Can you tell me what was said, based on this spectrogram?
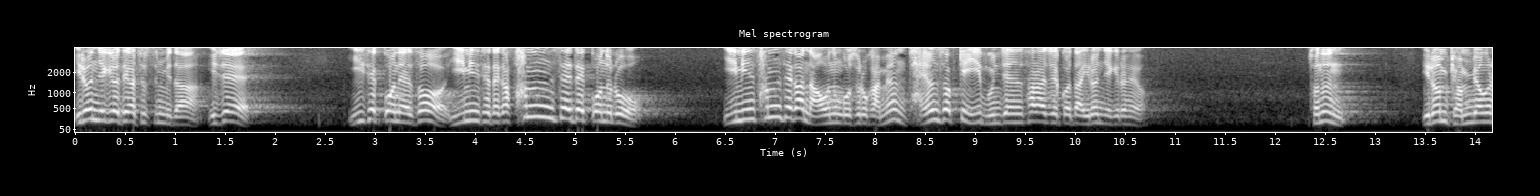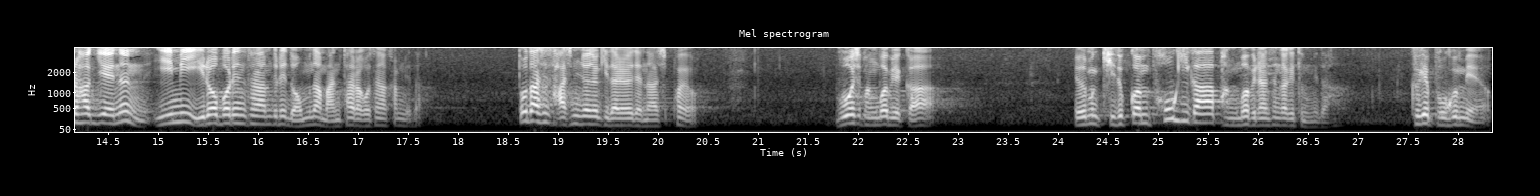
이런 얘기를 제가 듣습니다. 이제 2세권에서 이민 세대가 3세대권으로 이민 3세가 나오는 곳으로 가면 자연스럽게 이 문제는 사라질 거다 이런 얘기를 해요. 저는 이런 변명을 하기에는 이미 잃어버린 사람들이 너무나 많다라고 생각합니다. 또다시 40년을 기다려야 되나 싶어요. 무엇이 방법일까? 여러분, 기득권 포기가 방법이라는 생각이 듭니다. 그게 복음이에요.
